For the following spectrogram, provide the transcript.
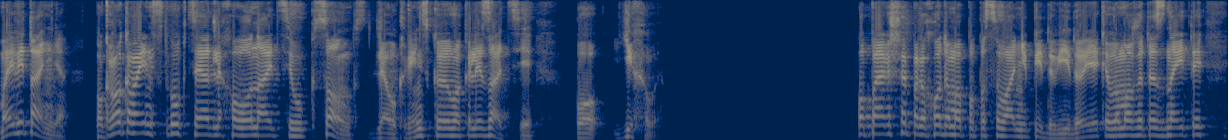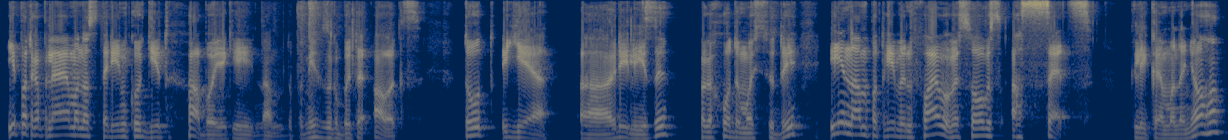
Моє вітання! Покрокова інструкція для Hollow Knight Silk для української локалізації. Поїхали! По-перше, переходимо по посиланню під відео, яке ви можете знайти, і потрапляємо на сторінку GitHub, який нам допоміг зробити Алекс. Тут є е, релізи, переходимо сюди, і нам потрібен файл Resource Assets. Клікаємо на нього,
